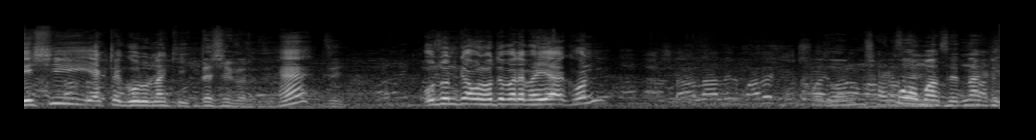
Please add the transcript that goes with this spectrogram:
দেশি একটা গরু নাকি? দেশি দিই। হ্যাঁ? ওজন কেমন হতে পারে ভাইয়া এখন? কম আছে নাকি?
